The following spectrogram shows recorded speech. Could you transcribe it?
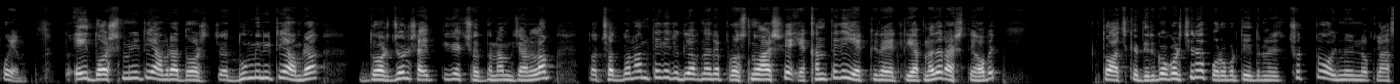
পোয়েম। তো এই দশ মিনিটে আমরা দশ, দু মিনিটে আমরা দশজন সাহিত্যিকের ছদ্মনাম জানলাম। তো ছদ্মনাম থেকে যদি আপনাদের প্রশ্ন আসে, এখান থেকেই একটি না একটি আপনাদের আসতে হবে। তো আজকে দীর্ঘ করছি না, পরবর্তী এই ধরনের ছোট্ট অন্য অন্য ক্লাস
